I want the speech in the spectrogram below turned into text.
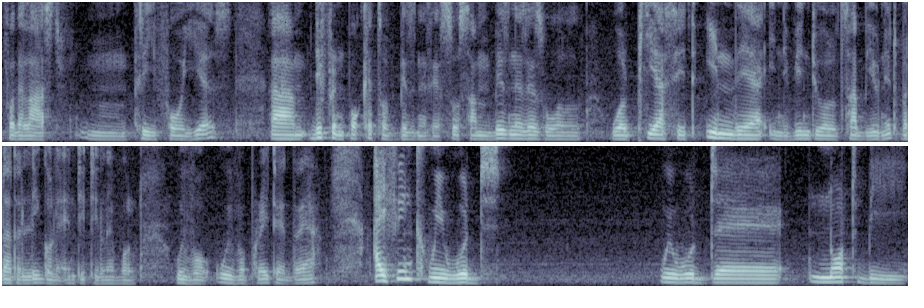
for the last um, three four years. Um, different pockets of businesses. So some businesses will will pierce it in their individual subunit, but at a legal entity level, we've, we've operated there. I think we would, we would uh, not be,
